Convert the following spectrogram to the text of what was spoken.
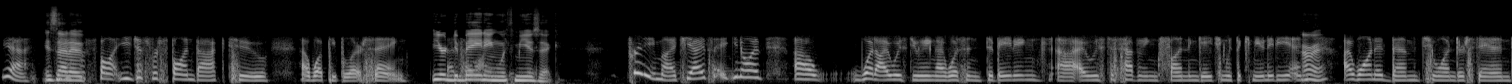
yeah. Is that you a respond, you just respond back to uh, what people are saying? You're That's debating with music. Pretty much, yeah. It's, you know, uh, what I was doing, I wasn't debating. Uh, I was just having fun, engaging with the community, and right. I wanted them to understand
